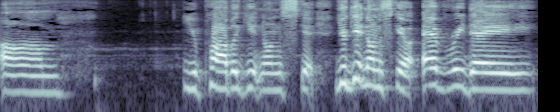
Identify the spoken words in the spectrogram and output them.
Um, you're probably getting on the scale. You're getting on the scale every day.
